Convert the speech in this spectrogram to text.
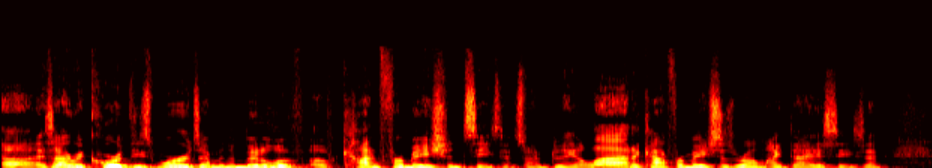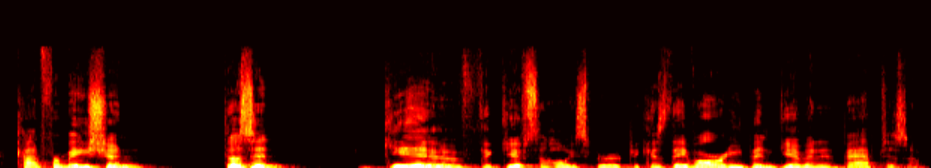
Uh, as I record these words, I'm in the middle of, of confirmation season. So I'm doing a lot of confirmations around my diocese. And confirmation doesn't give the gifts of the Holy Spirit because they've already been given in baptism.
